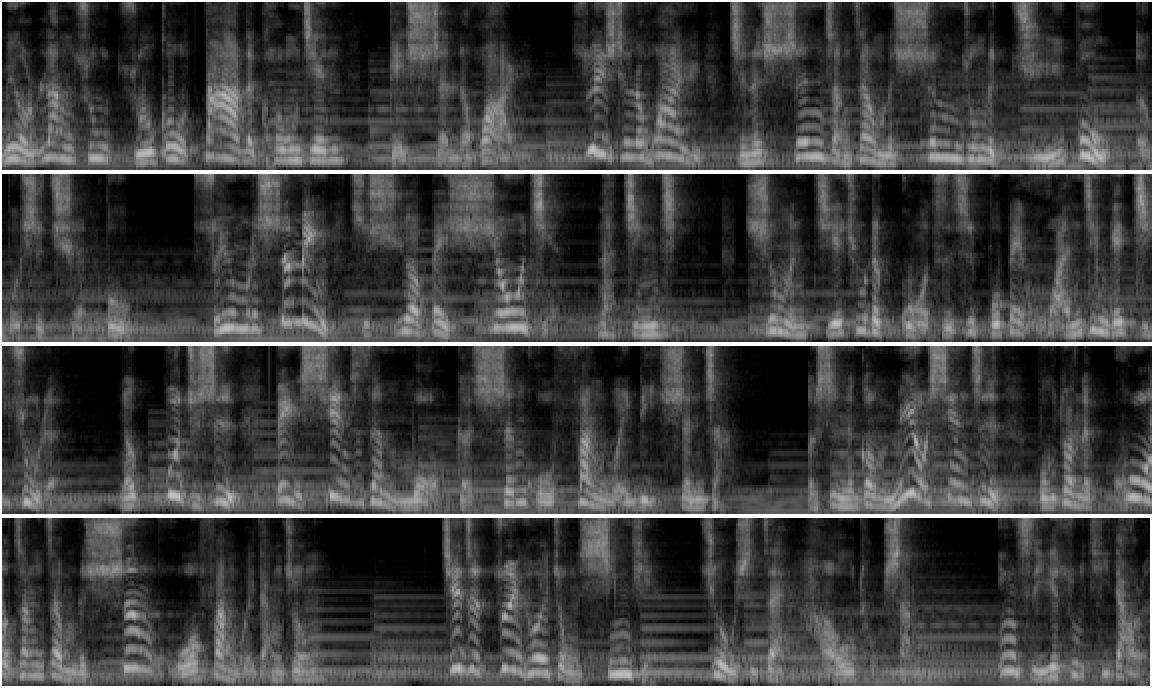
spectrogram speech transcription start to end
没有让出足够大的空间给神的话语。”所以，神的话语只能生长在我们生命中的局部，而不是全部。所以，我们的生命是需要被修剪，那荆棘使我们结出的果子是不被环境给挤住的，而不只是被限制在某个生活范围里生长，而是能够没有限制，不断的扩张在我们的生活范围当中。接着，最后一种心田就是在好土上，因此耶稣提到了，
